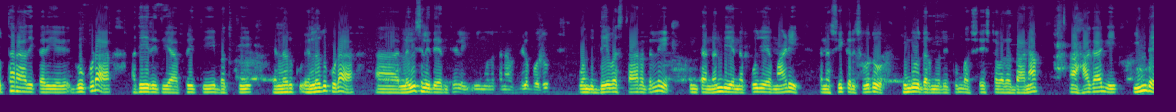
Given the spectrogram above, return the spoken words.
ಉತ್ತರಾಧಿಕಾರಿಗೂ ಕೂಡ ಅದೇ ರೀತಿಯ ಪ್ರೀತಿ, ಭಕ್ತಿ ಎಲ್ಲರೂ ಎಲ್ಲದೂ ಕೂಡ ಲಭಿಸಲಿದೆ ಅಂತೇಳಿ ಈ ಮೂಲಕ ನಾವು ಹೇಳ್ಬೋದು. ಒಂದು ದೇವಸ್ಥಾನದಲ್ಲಿ ಇಂಥ ನಂದಿಯನ್ನು ಪೂಜೆ ಮಾಡಿ ತನ್ನ ಸ್ವೀಕರಿಸುವುದು ಹಿಂದೂ ಧರ್ಮದಲ್ಲಿ ತುಂಬ ಶ್ರೇಷ್ಠವಾದ ದಾನ. ಹಾಗಾಗಿ ಹಿಂದೆ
